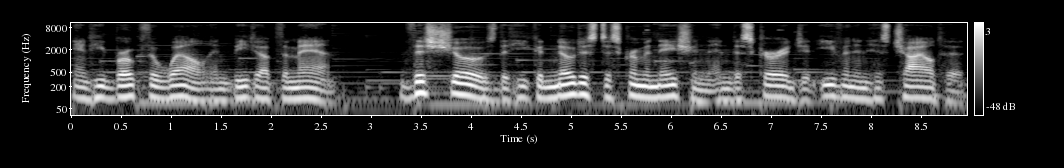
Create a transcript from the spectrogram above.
and he broke the well and beat up the man. This shows that he could notice discrimination and discourage it even in his childhood.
